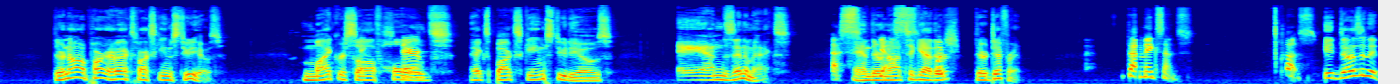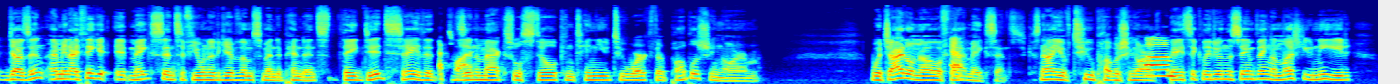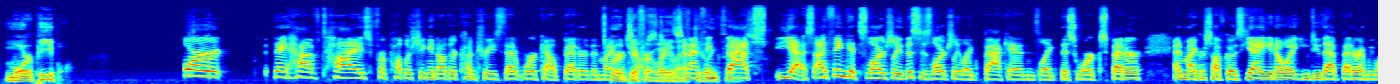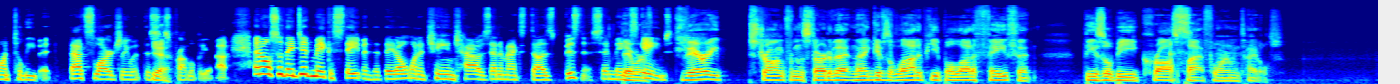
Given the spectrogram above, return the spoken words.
They're not a part of Xbox Game Studios. Microsoft They're- holds Xbox Game Studios and ZeniMax, Yes. and they're not together. Which, they're different. that makes sense. It does. It doesn't. It doesn't. I mean, I think it, it makes sense if you wanted to give them some independence. They did say that. ZeniMax will still continue to work their publishing arm, which I don't know if Yeah. that makes sense because now you have two publishing arms Um, basically doing the same thing, unless you need more people. Or they have ties for publishing in other countries that work out better than Microsoft. or different ways of And I think things. that's yes. I think it's largely this is largely like back end, like this works better, and Microsoft goes, yeah, you know what, you do that better, and we want to leave it. That's largely what this Yeah. is probably about. And also, they did make a statement that they don't want to change how ZeniMax does business and They makes were games. very strong from the start of that, and that gives a lot of people a lot of faith that these will be cross-platform titles.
